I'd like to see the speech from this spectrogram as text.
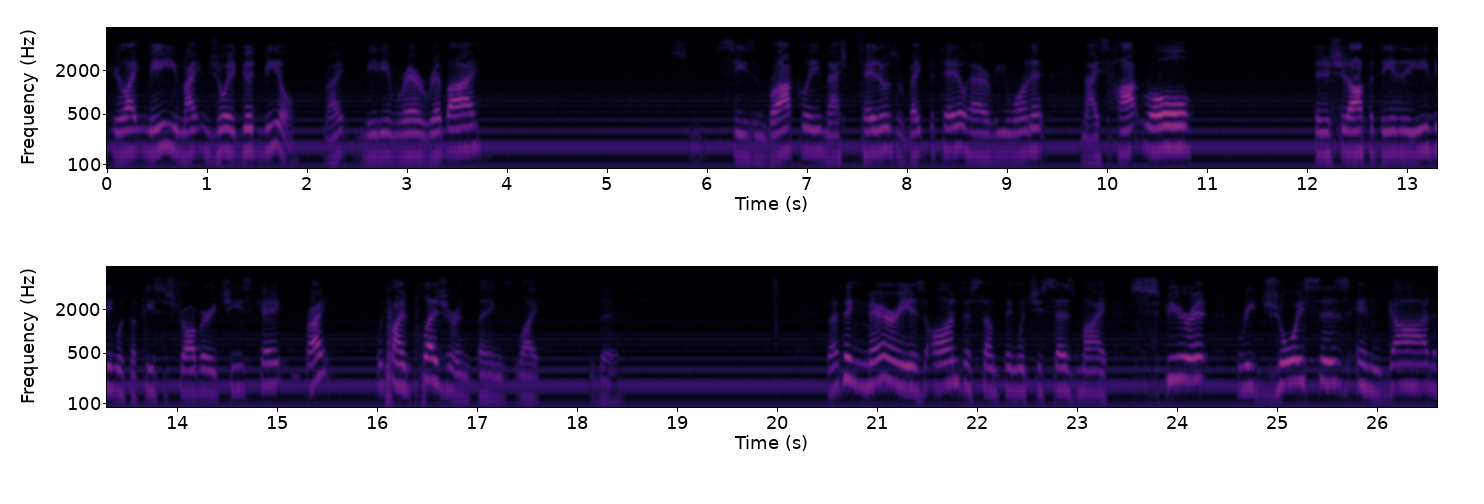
If you're like me, you might enjoy a good meal, right? Medium rare ribeye, seasoned broccoli, mashed potatoes, or baked potato, however you want it. Nice hot roll. Finish it off at the end of the evening with a piece of strawberry cheesecake, right? We find pleasure in things like this. But I think Mary is on to something when she says, My spirit rejoices in God,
